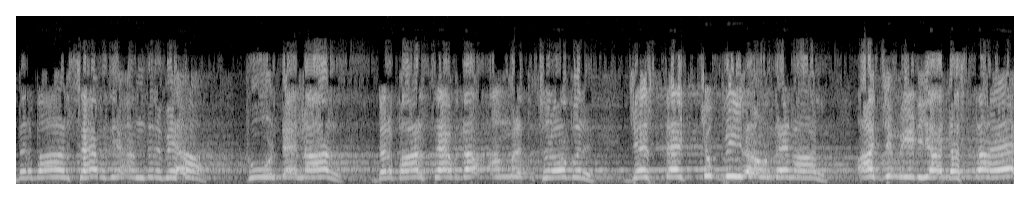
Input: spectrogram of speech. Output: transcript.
ਦਰਬਾਰ ਸਾਹਿਬ ਦੇ ਅੰਦਰ ਵਿਆਹ ਖੂਨ ਦੇ ਨਾਲ ਦਰਬਾਰ ਸਾਹਿਬ ਦਾ ਅੰਮ੍ਰਿਤ ਸਰੋਵਰ ਜਿਸ ਤੇ ਚੁੱਭੀ ਲਾਉਣ ਦੇ ਨਾਲ ਅੱਜ ਮੀਡੀਆ ਦੱਸਦਾ ਹੈ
